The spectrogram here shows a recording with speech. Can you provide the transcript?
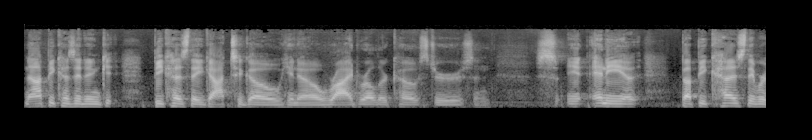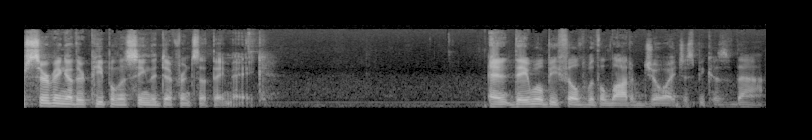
Not because they didn't get, because they got to go, you know, ride roller coasters and any, but because they were serving other people and seeing the difference that they make. And they will be filled with a lot of joy just because of that.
